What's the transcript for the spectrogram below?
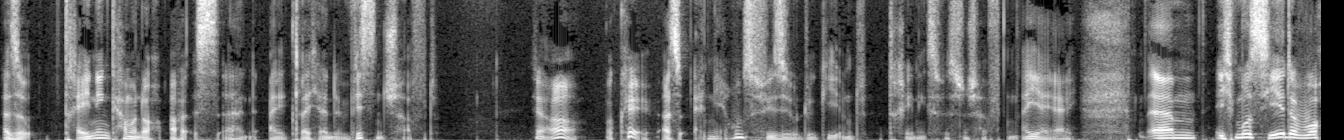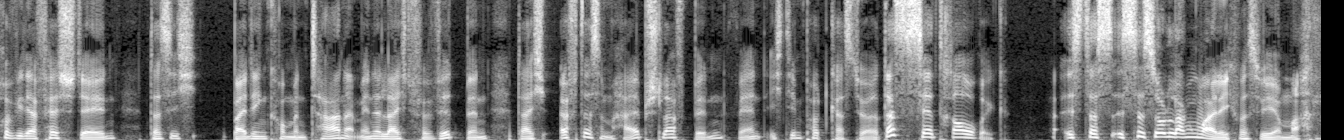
Also Training kann man doch, aber es ist eine, eine, gleich eine Wissenschaft. Ja, okay. Also Ernährungsphysiologie und Trainingswissenschaften. Eieiei. Ähm, ich muss jede Woche wieder feststellen, dass ich bei den Kommentaren am Ende leicht verwirrt bin, da ich öfters im Halbschlaf bin, während ich den Podcast höre. Das ist sehr traurig ist das, ist das so langweilig, was wir hier machen.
